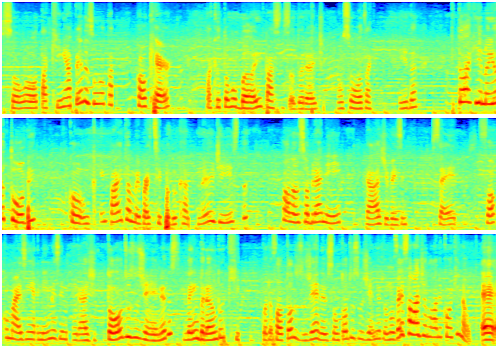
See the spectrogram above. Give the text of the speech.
sou uma otaquinha, apenas um otaquinha qualquer. Só que eu tomo banho, passo desodorante, não sou uma otaquinha. E tô aqui no YouTube com o Kenpai, também participo do canal Nerdista, falando sobre anime, de vez em série. Foco mais em animes e mangás de todos os gêneros. Lembrando que, quando eu falo todos os gêneros, são todos os gêneros. Não vem falar de Lolicon aqui, não. É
